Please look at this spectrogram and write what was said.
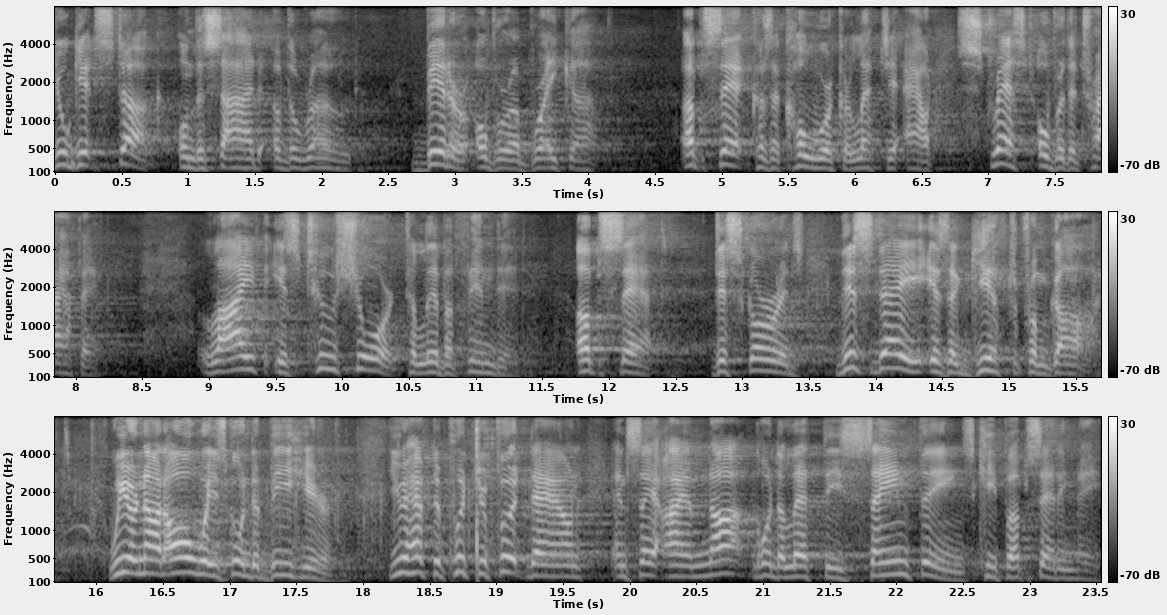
you'll get stuck on the side of the road bitter over a breakup, upset because a coworker left you out, stressed over the traffic. Life is too short to live offended, upset, discouraged, this day is a gift from God. We are not always going to be here. You have to put your foot down and say, I am not going to let these same things keep upsetting me.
